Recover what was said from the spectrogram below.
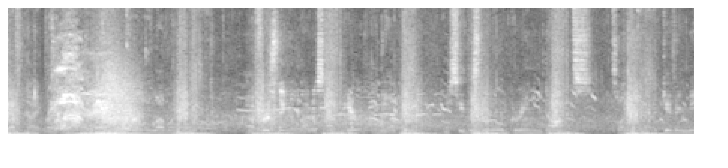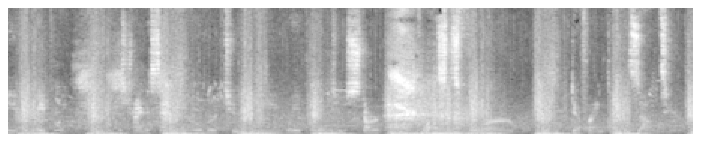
Death Knight right now, currently leveling Uh, first thing you'll notice up here in the upper, you see this little green dots. It's like uh, giving me a waypoint. It's trying to send me over to the waypoint to start quests for different uh, zones here.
